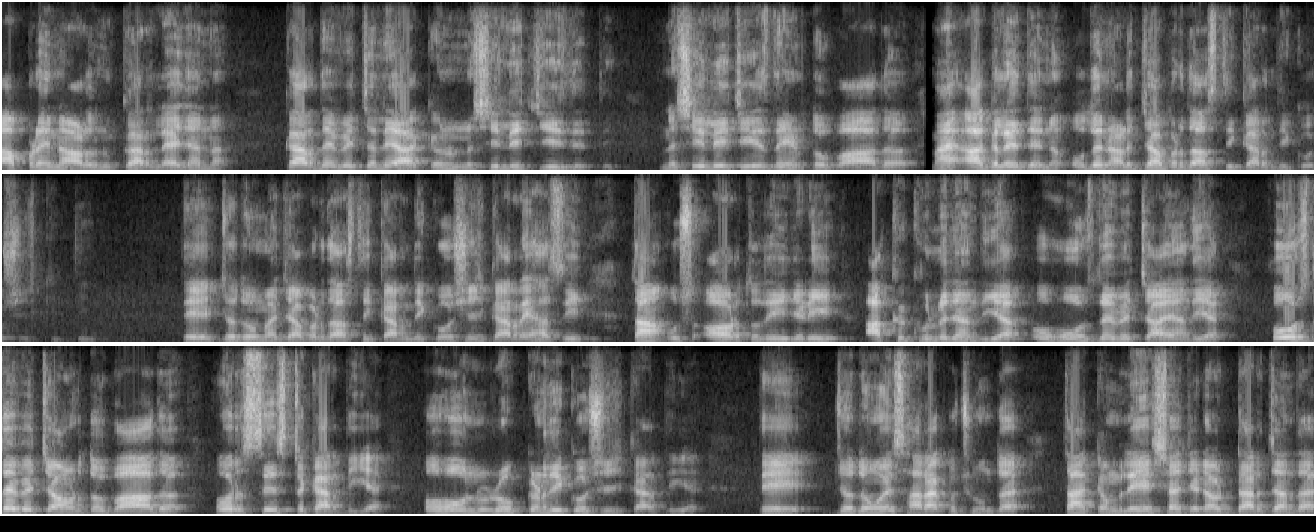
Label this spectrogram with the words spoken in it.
ਆਪਣੇ ਨਾਲ ਉਹਨੂੰ ਘਰ ਲੈ ਜਾਣਾ ਘਰ ਦੇ ਵਿੱਚ ਲਿਆ ਕੇ ਉਹਨੂੰ ਨਸ਼ੀਲੀ ਚੀਜ਼ ਦਿੱਤੀ। ਨਸ਼ੀਲੀ ਚੀਜ਼ ਦੇਣ ਤੋਂ ਬਾਅਦ ਮੈਂ ਅਗਲੇ ਦਿਨ ਉਹਦੇ ਨਾਲ ਜ਼ਬਰਦਸਤੀ ਕਰਨ ਦੀ ਕੋਸ਼ਿਸ਼ ਕੀਤੀ। ਤੇ ਜਦੋਂ ਮੈਂ ਜ਼ਬਰਦਸਤੀ ਕਰਨ ਦੀ ਕੋਸ਼ਿਸ਼ ਕਰ ਰਿਹਾ ਸੀ ਤਾਂ ਉਸ ਔਰਤ ਦੀ ਜਿਹੜੀ ਅੱਖ ਖੁੱਲ ਜਾਂਦੀ ਆ, ਉਹ ਹੋਸ਼ ਦੇ ਵਿੱਚ ਆ ਜਾਂਦੀ ਆ। ਹੋਸ਼ ਦੇ ਵਿੱਚ ਆਉਣ ਤੋਂ ਬਾਅਦ ਉਹ ਰਸਿਸਟ ਕਰਦੀ ਹੈ ਉਹ ਉਹਨੂੰ ਰੋਕਣ ਦੀ ਕੋਸ਼ਿਸ਼ ਕਰਦੀ ਹੈ। ਤੇ ਜਦੋਂ ਇਹ ਸਾਰਾ ਕੁਝ ਹੁੰਦਾ ਤਾਂ ਕਮਲੇਸ਼ ਆ ਜਿਹੜਾ ਉਹ ਡਰ ਜਾਂਦਾ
